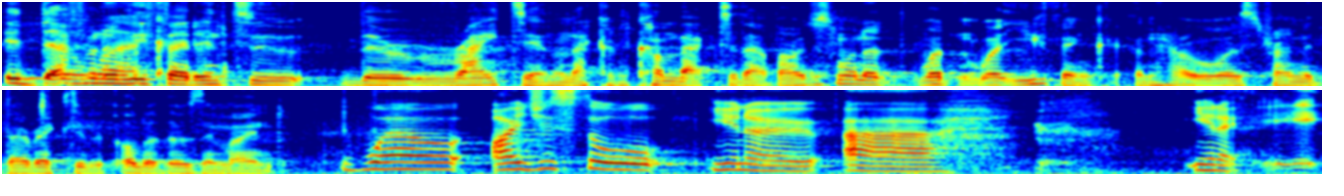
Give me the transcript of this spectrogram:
It definitely fed into the writing, and I can come back to that. But I just wondered what, what you think and how it was trying to direct it with all of those in mind. Well, I just thought, you know, uh, you know, i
